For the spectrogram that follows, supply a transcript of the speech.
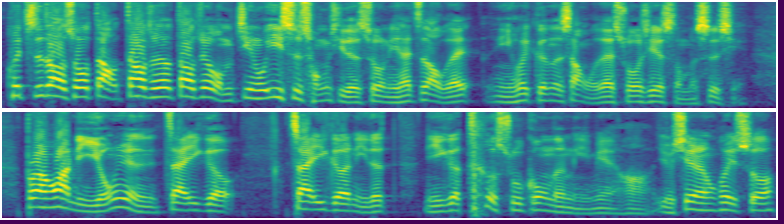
会知道，说到到最后，到最后我们进入意识重启的时候，你才知道我在，你会跟得上我在说些什么事情。不然的话，你永远在一个，在一个你的你一个特殊功能里面哈。有些人会说，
